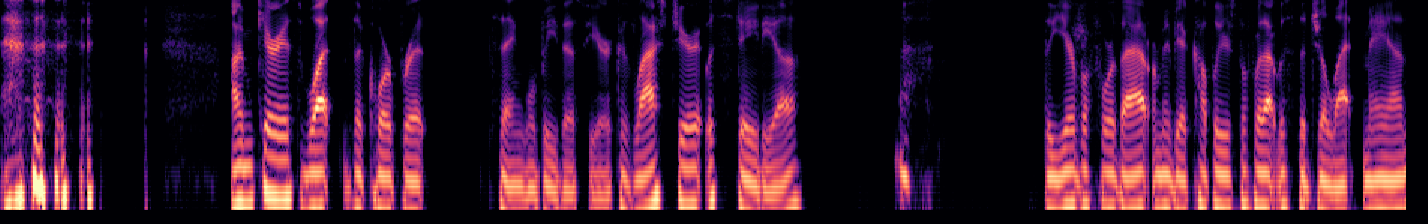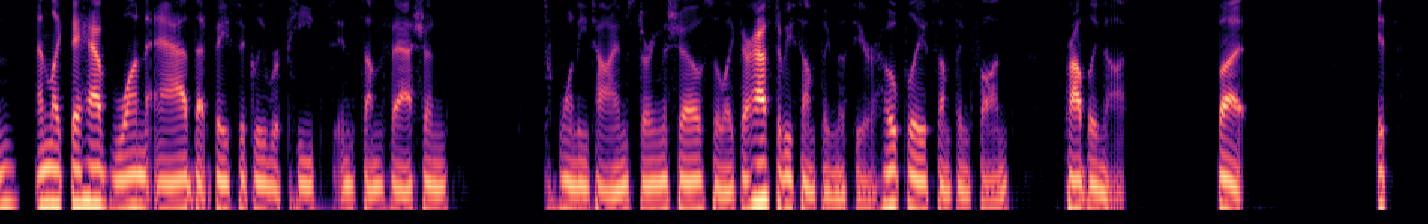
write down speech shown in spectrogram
I'm curious what the corporate thing will be this year because last year it was Stadia. Ugh. The year before that, or maybe a couple years before that, was the Gillette Man, and like they have one ad that basically repeats in some fashion twenty times during the show. So like there has to be something this year. Hopefully it's something fun. Probably not, but it's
